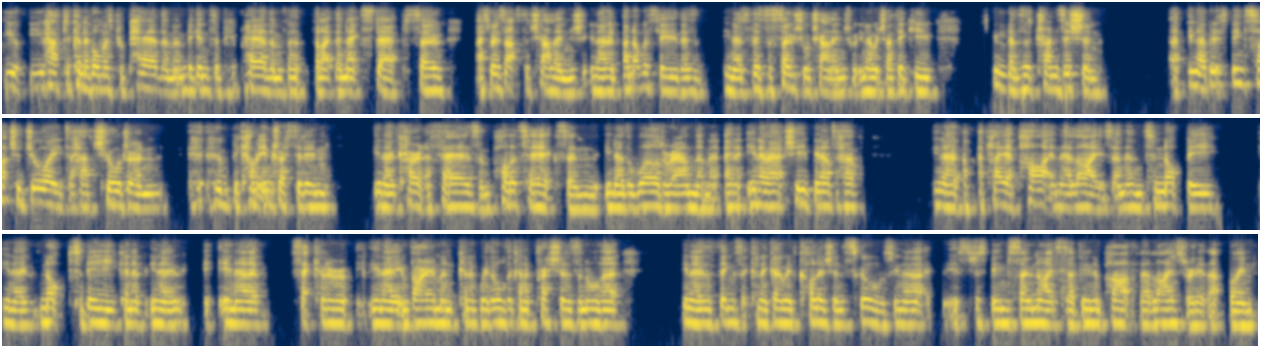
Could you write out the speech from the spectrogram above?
you you have to kind of almost prepare them and begin to prepare them for, for like the next step. So i suppose that's the challenge you know and obviously there's you know there's the social challenge you know which i think you you know there's a transition uh, you know, but it's been such a joy to have children who become interested in, you know, current affairs and politics and you know the world around them, and, and you know, actually being able to have, you know, a, a play a part in their lives, and then to not be, you know, not to be kind of, you know, in a secular, you know, environment, kind of with all the kind of pressures and all the, you know, the things that kind of go with college and schools. You know, it's just been so nice to have been a part of their lives really at that point.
